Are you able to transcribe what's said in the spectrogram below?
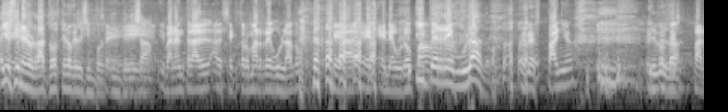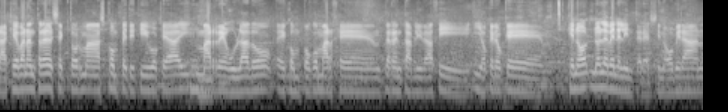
Ellos tienen los datos, que es lo que les interesa. Y van a entrar al, sector más regulado que en, Europa. Hiperregulado. En España. es verdad. ¿para qué van a entrar en el sector más competitivo que hay, más regulado, eh, con poco margen de rentabilidad? Y, yo creo que, que no, no, le ven el interés. Si no hubieran.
